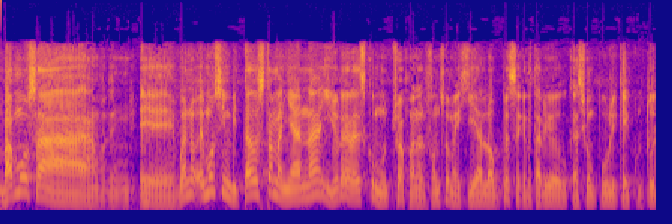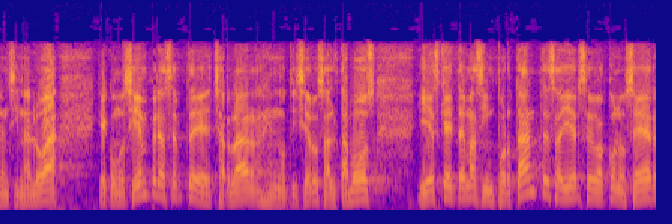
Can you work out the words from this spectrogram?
Vamos a, eh, bueno, hemos invitado esta mañana y yo le agradezco mucho a Juan Alfonso Mejía López, secretario de Educación Pública y Cultura en Sinaloa, que como siempre acepte charlar en noticieros altavoz. Y es que hay temas importantes. Ayer se va a conocer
